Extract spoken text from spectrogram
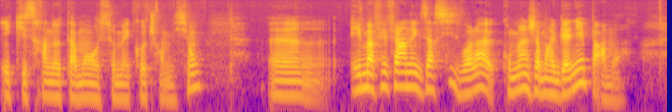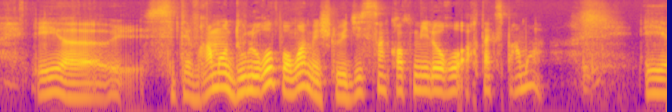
et qui sera notamment au sommet coach en mission. et il m'a fait faire un exercice, voilà combien j'aimerais gagner par mois. Et c'était vraiment douloureux pour moi, mais je lui ai dit 50 000 euros hors taxe par mois. Et,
